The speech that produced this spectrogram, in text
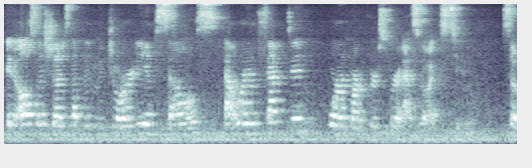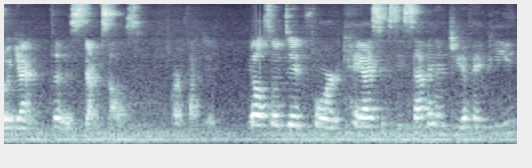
it also shows that the majority of cells that were infected were markers for SOX2. So again, the stem cells were affected. They also did for Ki67 and GFAP,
